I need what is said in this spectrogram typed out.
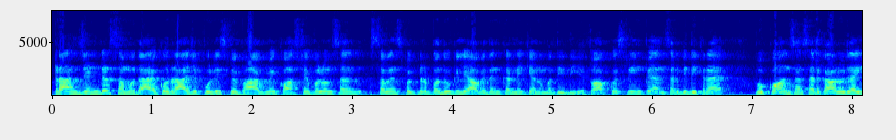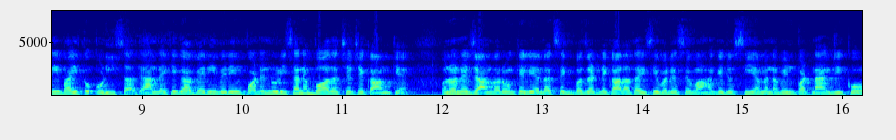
ट्रांसजेंडर समुदाय को राज्य पुलिस विभाग में कांस्टेबल और सब इंस्पेक्टर पदों के लिए आवेदन करने की अनुमति दी है? तो आपको स्क्रीन पे आंसर भी दिख रहा है। वो कौन सा सरकार हो जाएगी भाई? तो उड़ीसा ध्यान रखिएगा वेरी वेरी इंपॉर्टेंट उड़ीसा ने बहुत अच्छे अच्छे काम किए। उन्होंने जानवरों के लिए अलग से एक बजट निकाला था, इसी वजह से वहाँ के जो सीएम है नवीन पटनायक जी को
